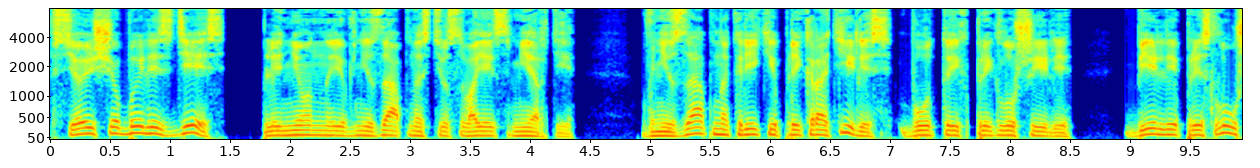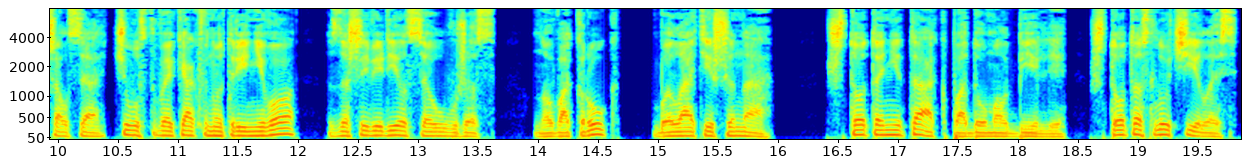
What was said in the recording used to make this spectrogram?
все еще были здесь, плененные внезапностью своей смерти. Внезапно крики прекратились, будто их приглушили. Билли прислушался, чувствуя, как внутри него зашевелился ужас. Но вокруг была тишина. «Что-то не так», — подумал Билли. «Что-то случилось».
